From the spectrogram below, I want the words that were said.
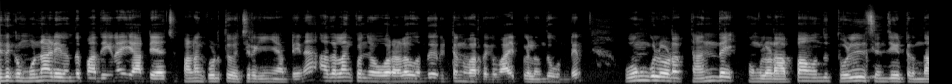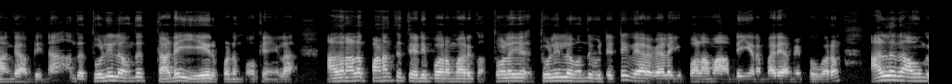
இதுக்கு முன்னாடி வந்து பார்த்தீங்கன்னா யார்கிட்டயாச்சும் பணம் கொடுத்து வச்சிருக்கீங்க அப்படின்னா அதெல்லாம் கொஞ்சம் ஓரளவு வந்து ரிட்டர்ன் வரதுக்கு வாய்ப்புகள் வந்து உண்டு. உங்களோட தந்தை உங்களோட அப்பா வந்து தொழில் செஞ்சுக்கிட்டு இருந்தாங்க அப்படின்னா அந்த தொழிலை வந்து தடை ஏற்படும். ஓகேங்களா? அதனால பணத்தை தேடி போகிற மாதிரி இருக்கும். தொலைய தொழிலை வந்து விட்டுட்டு வேற வேலைக்கு போகலாமா அப்படிங்கிற மாதிரி அமைப்பு வரும். அல்லது அவங்க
